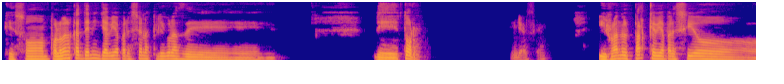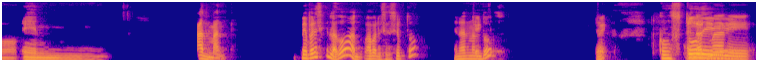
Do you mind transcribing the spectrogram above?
que son, por lo menos Kat Denning ya había aparecido en las películas de de Thor. Ya sé. Y Randall Park que había aparecido en Ant-Man. Me parece que en la 2 aparece, ¿cierto? En Ant-Man 2. Constó de...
